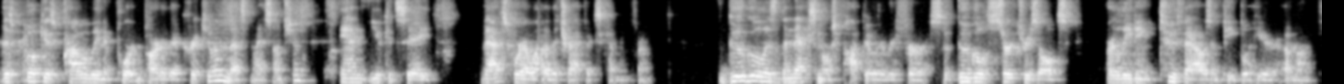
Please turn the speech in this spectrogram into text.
this book is probably an important part of their curriculum. That's my assumption. And you could say that's where a lot of the traffic's coming from. Google is the next most popular refer. So Google search results are leading 2,000 people here a month.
